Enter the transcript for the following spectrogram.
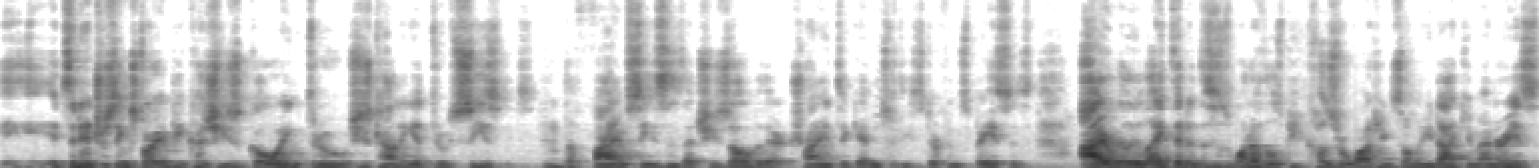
it's an interesting story because she's going through, she's counting it through seasons. Mm-hmm. The five seasons that she's over there, trying to get into these different spaces. I really liked it, and this is one of those because we're watching so many documentaries.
